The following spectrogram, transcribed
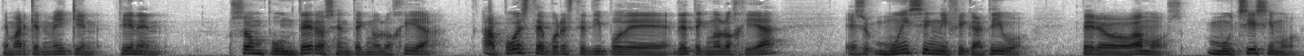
de market making, tienen son punteros en tecnología, apueste por este tipo de tecnología, es muy significativo. Pero vamos, muchísimo.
